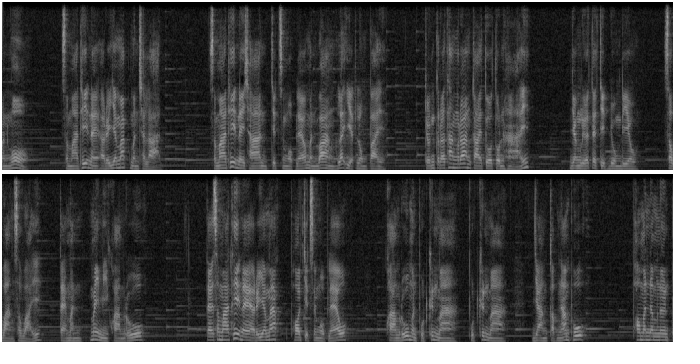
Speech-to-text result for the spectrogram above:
มันโง่ สมาธิในอริยมรรคมันฉลาด สมาธิในฌานจิตสงบแล้วมันว่างละเอียดลงไป จนกระทั่งร่างกายตัวตนหาย ยังเหลือแต่จิตดวงเดียว สว่างสวัยแต่มันไม่มีความรู้ แต่สมาธิในอริยมรรคพอจิตสงบแล้ว ความรู้มันผุดขึ้นมา ผุดขึ้นมา อย่างกับน้ำพุ พอมันดำเนินไป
